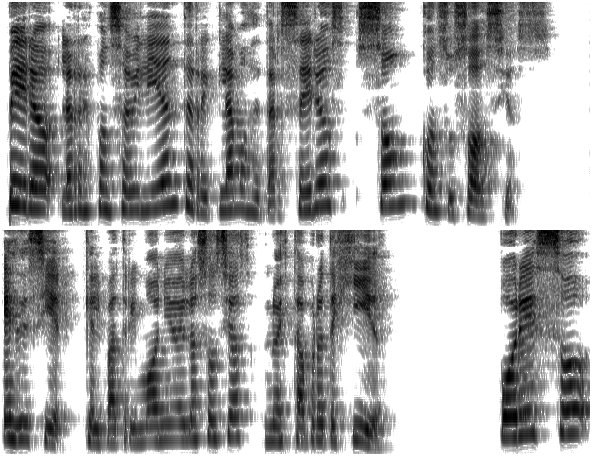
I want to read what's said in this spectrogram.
pero la responsabilidad ante reclamos de terceros son con sus socios, es decir, que el patrimonio de los socios no está protegido. Por eso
